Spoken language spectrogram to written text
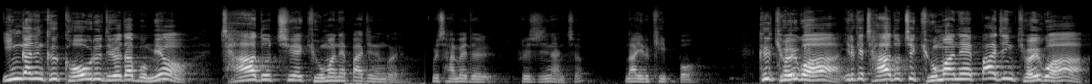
인간은 그 거울을 들여다보며 자아도취의 교만에 빠지는 거예요. 우리 자매들 그러시진 않죠? 나 이렇게 이뻐. 그 결과 이렇게 자아도취 교만에 빠진 결과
